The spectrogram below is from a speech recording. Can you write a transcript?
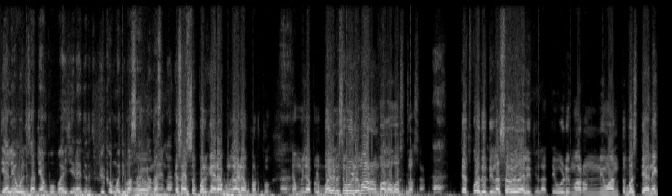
त्या लेवलचा टेम्पो पाहिजे नाहीतर पिकअपमध्ये बसायला नाही, नसणार. नाही. कसं आहे सुपर कॅर आपण गाड्या वापरतो हा. त्यामुळे आपलं बैल कसं उडी मारून बघा बसतो असा. हा. त्याच पद्धतीनं सवय झाली तिला. ते उडी मारून निवांत बसते आणि एक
